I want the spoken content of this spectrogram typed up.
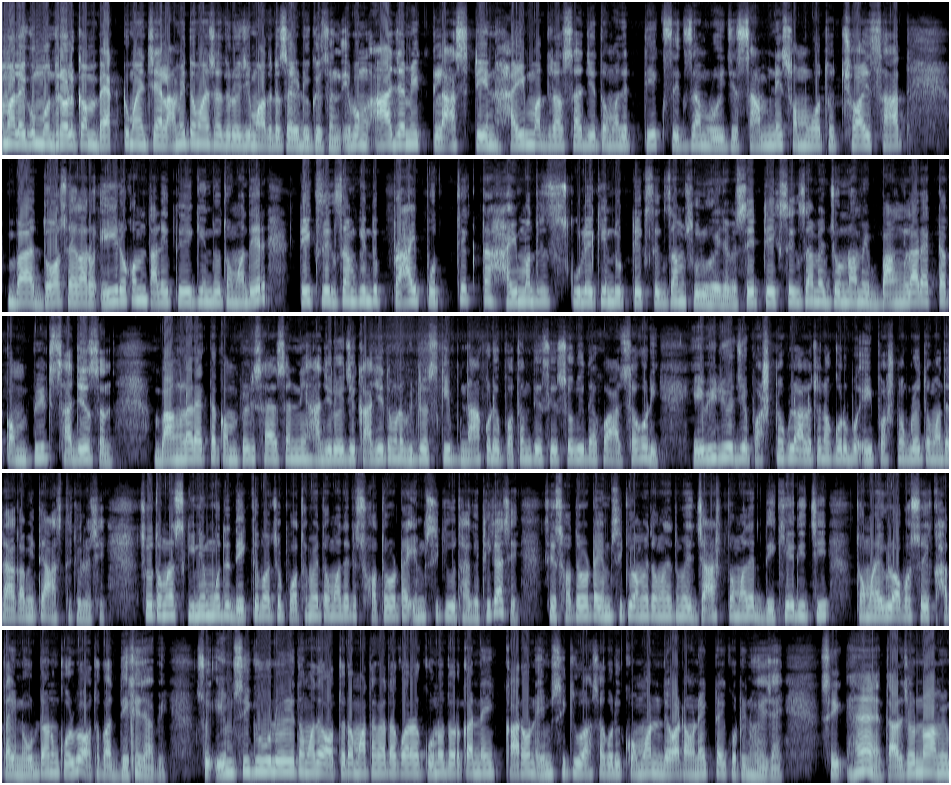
আসসালামু আলাইকুম বন্ধুরা welcome back to my channel আমি তোমার সাথে রয়েছি মাদ্রাসা এডুকেশন এবং আজ আমি ক্লাস টেন হাই মাদ্রাসা যে তোমাদের টেক্স এক্সাম রয়েছে, সামনে সম্ভবত ছয় সাত বা দশ এগারো এই রকম তারিখ থেকে কিন্তু তোমাদের টেক্স এক্সাম কিন্তু প্রায় প্রত্যেকটা হাই মাদ্রাসা স্কুলে কিন্তু টেক্স এক্সাম শুরু হয়ে যাবে। সেই টেক্স এক্সামের জন্য আমি বাংলার একটা কমপ্লিট সাজেশন বাংলার একটা কমপ্লিট সাজেশন নিয়ে হাজির হয়েছি। কাজে তোমরা ভিডিও স্কিপ না করে প্রথম থেকে শেষ অবধি দেখো। আশা করি এই ভিডিও যে প্রশ্নগুলো আলোচনা করব, এই প্রশ্নগুলোই তোমাদের আগামীতে আসতে চলেছে। সো তোমরা স্ক্রিনের মধ্যে দেখতে পাচ্ছ, প্রথমে তোমাদের সতেরোটা এমসিকিউ থাকে, ঠিক আছে? সেই সতেরোটা এমসিকিউ আমি তোমাদের তোমাদের জাস্ট তোমাদের দেখিয়ে দিচ্ছি। তোমরা এগুলো অবশ্যই খাতায় নোট ডাউন করবে অথবা দেখে যাবে। সো এমসিকিউগুলো তোমাদের অতটা মাথা ব্যথা করার কোনো দরকার নেই, কারণ এমসিকিউ আশা করি কমন দেওয়াটা অনেকটাই কঠিন হয়ে যায়। সেই হ্যাঁ তার জন্য আমি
